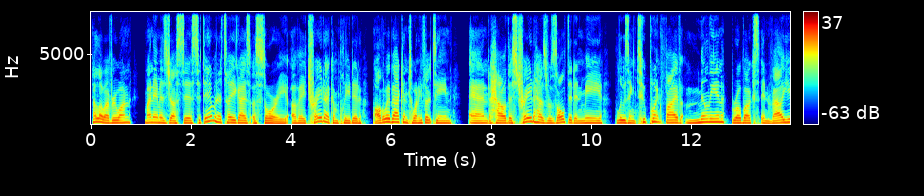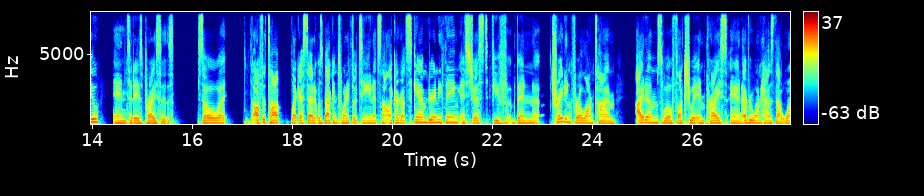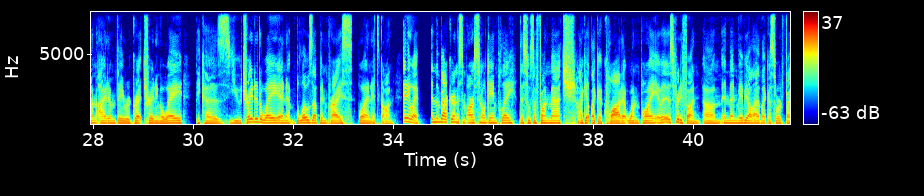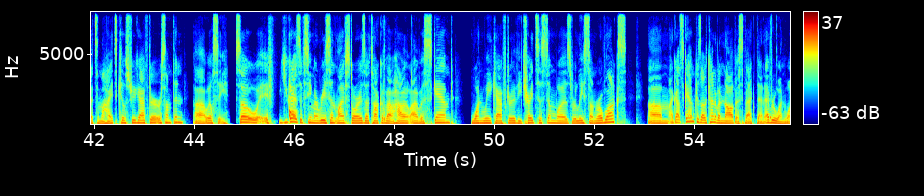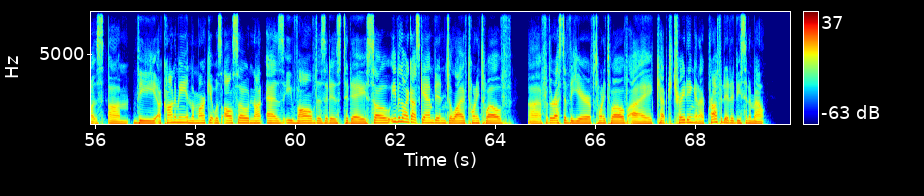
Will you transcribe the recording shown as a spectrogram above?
Hello, everyone. My name is Justice. Today I'm going to tell you guys a story of a trade I completed all the way back in 2013 and how this trade has resulted in me losing 2.5 million Robux in value in today's prices. So, uh, off the top, like I said, it was back in 2013. It's not like I got scammed or anything. It's just if you've been trading for a long time, items will fluctuate in price, and everyone has that one item they regret trading away because you trade it away and it blows up in price when it's gone. Anyway, in the background is some Arsenal gameplay. This was a fun match. I get like a quad at one point. It was pretty fun. Um, and then maybe I'll add like a sword fights on the heights kill streak after or something. Uh, we'll see. So if you guys have seen my recent life stories, I talk about how I was scammed one week after the trade system was released on Roblox. Um, I got scammed because I was kind of a novice back then. Everyone was. Um, the economy and the market was also not as evolved as it is today. So even though I got scammed in July of 2012, uh, for the rest of the year of 2012, I kept trading and I profited a decent amount.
